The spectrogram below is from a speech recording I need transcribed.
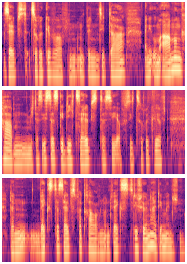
selbst zurückgeworfen. Und wenn sie da eine Umarmung haben, nämlich das ist das Gedicht selbst, das sie auf sie zurückwirft, dann wächst das Selbstvertrauen und wächst die Schönheit im Menschen.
